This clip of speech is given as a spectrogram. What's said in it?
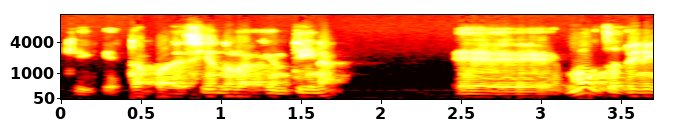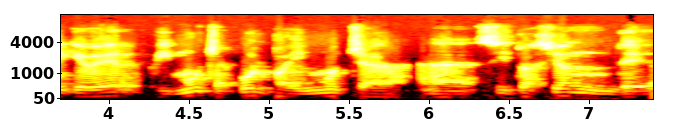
que, está padeciendo la Argentina eh, mucho tiene que ver y mucha culpa y mucha ah, situación de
